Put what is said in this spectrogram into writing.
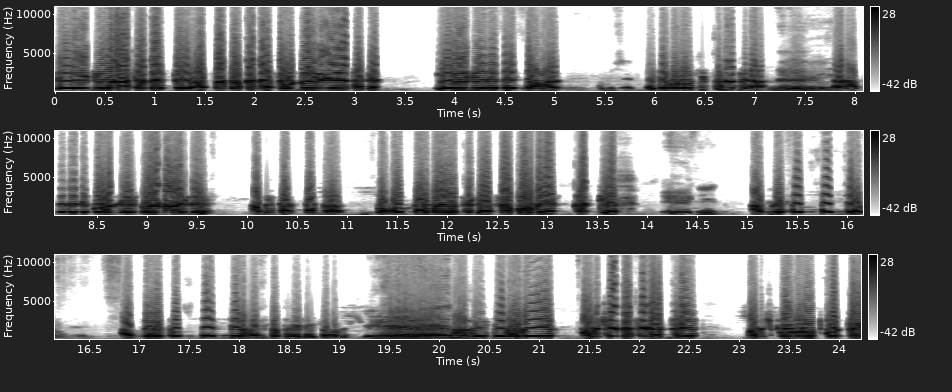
যে ইউনিয়নে আসার দায়িত্ব আপনার দরকার নেই, আপনি অন্য ইউনিয়নে থাকেন। এই ইউনিয়নের দায়িত্ব আমার। এটা বলা উচিত ছিল কিনা কারণ আপনি যদি কোন যে এই করে না হইলে, আমি পারতাম না। তখন তার মানে হচ্ছে কি, আপনার কর্মে ঘাটতি আছে। আপনার প্রত্যেকজন, আপনারা প্রত্যেকজন হাসপাত হয়ে যাইতে হবে। আমি যেভাবে মানুষের কাছে যাচ্ছে, মানুষকে অনুরোধ করছি,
